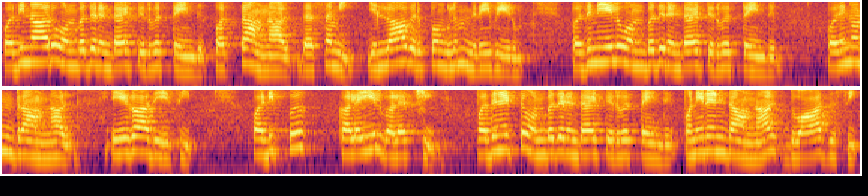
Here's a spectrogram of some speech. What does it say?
பதினாறு ஒன்பது ரெண்டாயிரத்தி இருபத்தைந்து பத்தாம் நாள் தசமி. எல்லா விருப்பங்களும் நிறைவேறும். பதினேழு ஒன்பது ரெண்டாயிரத்தி இருபத்தைந்து. பதினொன்றாம் நாள் ஏகாதேசி. படிப்பு கலையில் வளர்ச்சி. பதினெட்டு ஒன்பது ரெண்டாயிரத்தி இருபத்தைந்து. பனிரெண்டாம் நாள் துவாதசி.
